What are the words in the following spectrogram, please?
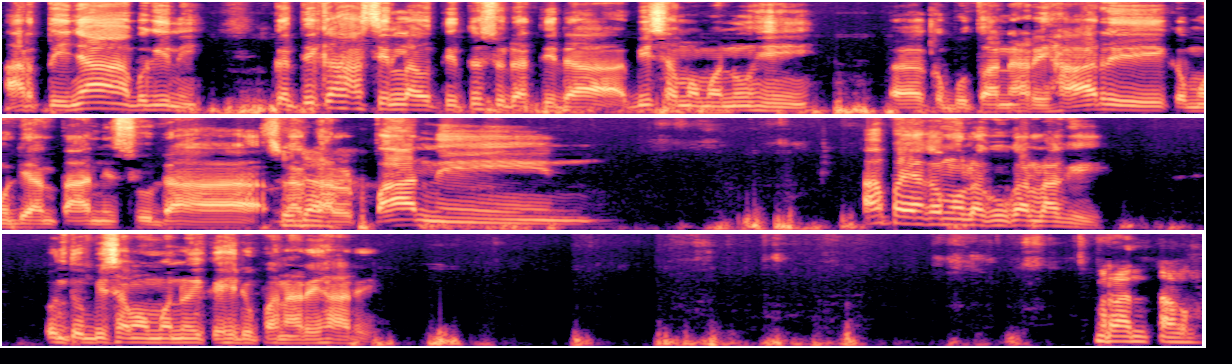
Artinya begini ketika hasil laut itu sudah tidak bisa memenuhi eh, kebutuhan hari-hari kemudian tani sudah, Sudah. gagal panen apa yang kamu lakukan lagi untuk bisa memenuhi kehidupan hari-hari merantau.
